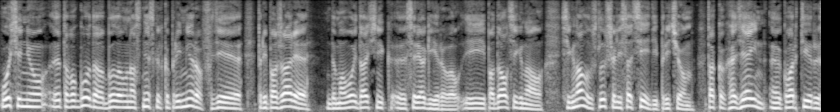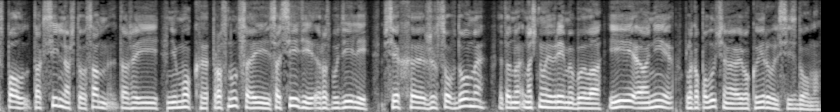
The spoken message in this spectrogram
Осенью этого года было у нас несколько примеров, где при пожаре дымовой датчик э, среагировал и подал сигнал. Сигнал услышали соседи, причем, так как хозяин э, квартиры спал так сильно, что сам даже и не мог э, проснуться, и соседи разбудили всех жильцов дома. Это но- ночное время было, и они благополучно эвакуировались из дома.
